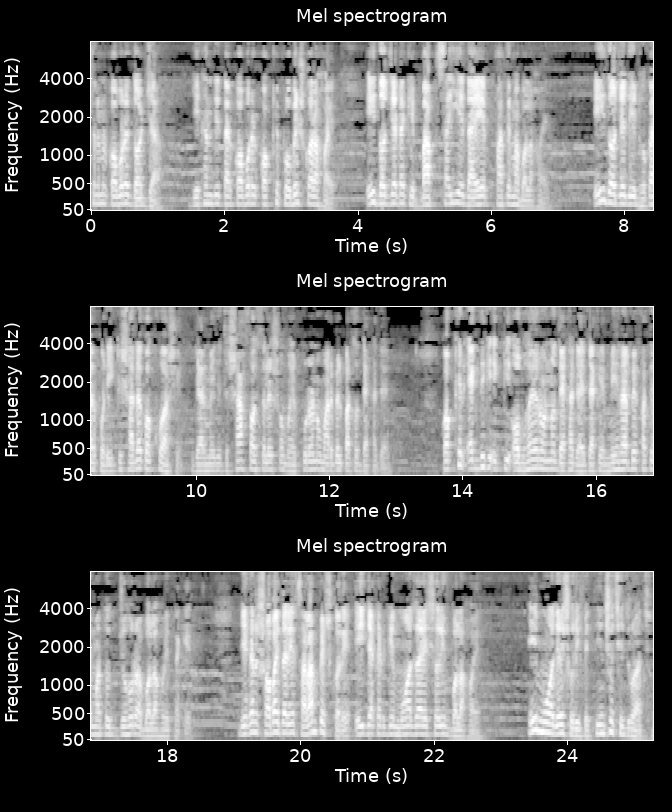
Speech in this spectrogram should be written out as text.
সাল্লামের কবরের দরজা যেখান দিয়ে তার কবরের কক্ষে প্রবেশ করা হয়, এই দরজাটাকে বাপ সাইয়ে দায়ে ফাতেমা বলা হয়। এই দরজা দিয়ে ঢোকার পরে একটি সাদা কক্ষ আসে, যার মেঝেতে শাহ ফসলের সময়ের পুরানো মার্বেল পাথর দেখা যায়। কক্ষের একদিকে একটি অভয়ারণ্য দেখা যায়, যাকে মেহরাবে ফাতেমাত জোহরা বলা হয়ে থাকে। যেখানে সবাই দাঁড়িয়ে সালাম পেশ করে, এই জায়গাটিকে মোয়াজায় শরীফ বলা হয়। এই মোয়াজায় শরীফে তিনশো ছিদ্র আছে।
